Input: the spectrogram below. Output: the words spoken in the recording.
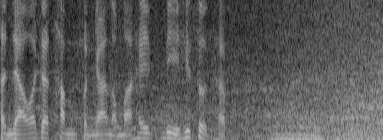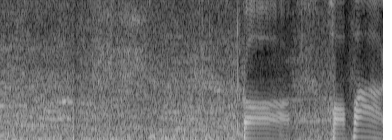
สัญญาว่าจะทำผลงานออกมาให้ดีที่สุดครับ ก็ขอฝาก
